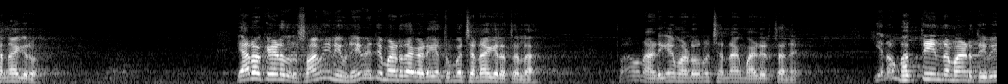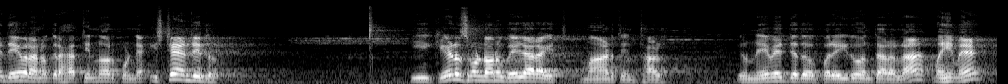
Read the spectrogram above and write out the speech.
ಚೆನ್ನಾಗಿರೋದು. ಯಾರೋ ಕೇಳಿದ್ರು, ಸ್ವಾಮಿ, ನೀವು ನೈವೇದ್ಯ ಮಾಡಿದಾಗ ಅಡುಗೆ ತುಂಬ ಚೆನ್ನಾಗಿರುತ್ತಲ್ಲ? ಅವನು ಅಡುಗೆ ಮಾಡೋನು ಚೆನ್ನಾಗಿ ಮಾಡಿರ್ತಾನೆ. ಏನೋ ಭಕ್ತಿಯಿಂದ ಮಾಡ್ತೀವಿ, ದೇವರ ಅನುಗ್ರಹ, ತಿನ್ನೋರು ಪುಣ್ಯ, ಇಷ್ಟೇ ಅಂದಿದ್ರು. ಈ ಕೇಳಿಸ್ಕೊಂಡವನು ಬೇಜಾರಾಗಿತ್ತು. ಮಾಡ್ತೀನಿ, ತಾಳು. ಇವ್ರು ನೈವೇದ್ಯದ ಪರಿ ಇದು ಅಂತಾರಲ್ಲ, ಮಹಿಮೆ.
